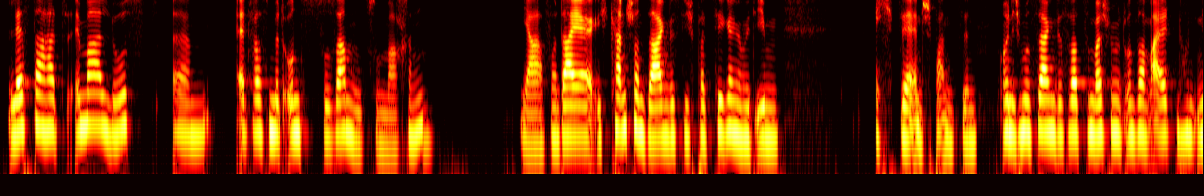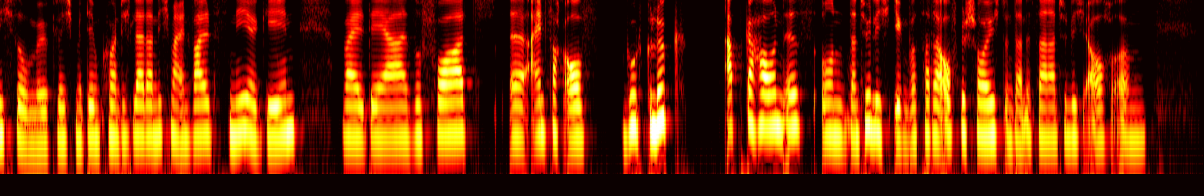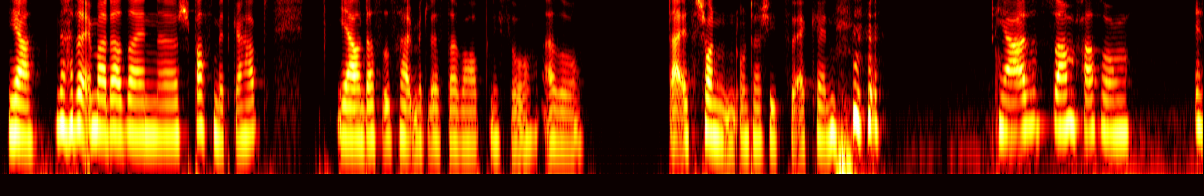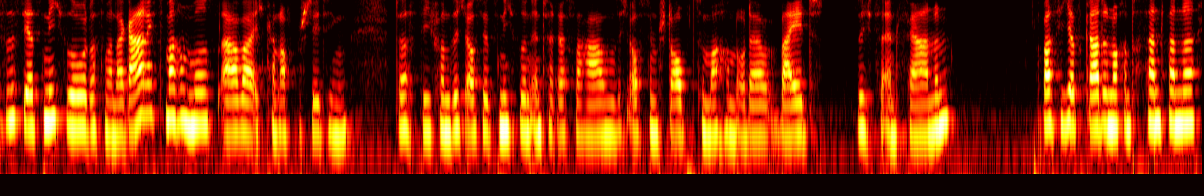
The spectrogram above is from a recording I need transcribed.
Lester hat immer Lust, ähm, etwas mit uns zusammen zu machen. Ja, von daher, ich kann schon sagen, dass die Spaziergänge mit ihm echt sehr entspannt sind. Und ich muss sagen, das war zum Beispiel mit unserem alten Hund nicht so möglich. Mit dem konnte ich leider nicht mal in Waldesnähe gehen, weil der sofort äh, einfach auf gut Glück abgehauen ist und natürlich irgendwas hat er aufgescheucht und dann ist er natürlich auch, ähm, ja, hat er immer da seinen äh, Spaß mit gehabt. Ja, und das ist halt mit Lester überhaupt nicht so. Also da ist schon ein Unterschied zu erkennen. ja, also Zusammenfassung. Es ist jetzt nicht so, dass man da gar nichts machen muss, aber ich kann auch bestätigen, dass die von sich aus jetzt nicht so ein Interesse haben, sich aus dem Staub zu machen oder weit sich zu entfernen. Was ich jetzt gerade noch interessant fand,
